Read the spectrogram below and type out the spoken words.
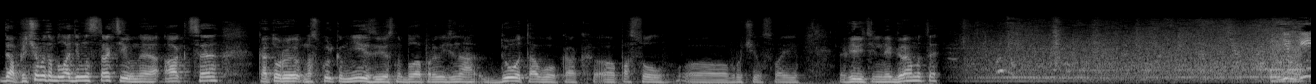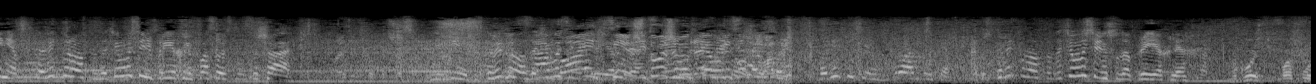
Да, причем это была демонстративная акция, которая, насколько мне известно, была проведена до того, как э, посол вручил свои верительные грамоты. Евгения, скажите, пожалуйста, зачем вы сегодня приехали в посольство США? Евгений, скажите, пожалуйста, зачем вы сегодня приехали? Что же вы Борис здравствуйте. Скажите, пожалуйста, зачем вы сегодня сюда приехали? В гости пошло.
